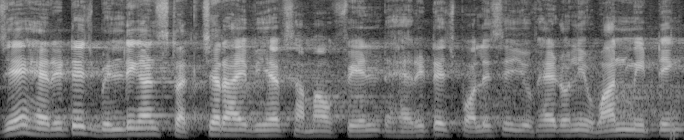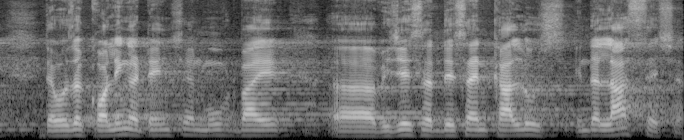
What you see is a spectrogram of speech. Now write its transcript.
J heritage building and structure, I, we have somehow failed. The heritage policy, you've had only one meeting. There was a calling attention moved by uh, Vijay Sardesai and Kalus in the last session.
